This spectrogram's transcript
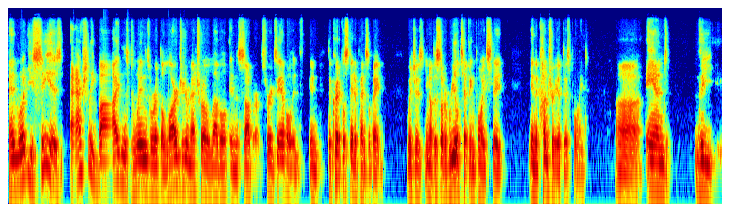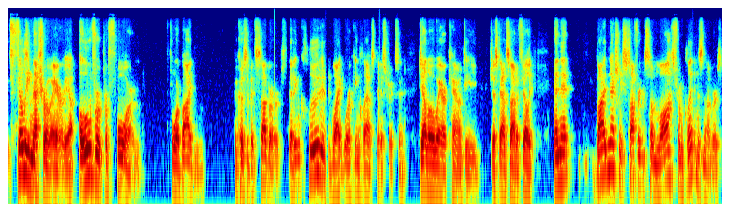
And what you see is actually Biden's wins were at the larger metro level in the suburbs. For example, in, in the critical state of Pennsylvania, which is, you know, the sort of real tipping point state in the country at this point. Uh, and the Philly metro area overperformed for Biden because of its suburbs that included white working class districts in Delaware County, just outside of Philly. And that Biden actually suffered some loss from Clinton's numbers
